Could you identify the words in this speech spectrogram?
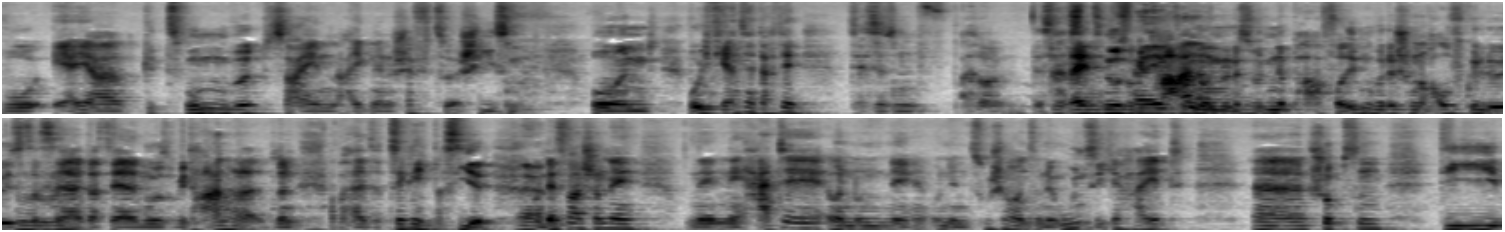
wo er ja gezwungen wird, seinen eigenen Chef zu erschießen. Und wo ich die ganze Zeit dachte, das ist ein, also das, das hat er jetzt nur so getan und es wurden ein paar Folgen wurde schon noch aufgelöst, mhm. dass er, dass er nur so getan hat, aber halt tatsächlich passiert. Ja. Und das war schon eine, eine, eine Härte und, und, eine, und den Zuschauern so eine Unsicherheit, äh, schubsen, die,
